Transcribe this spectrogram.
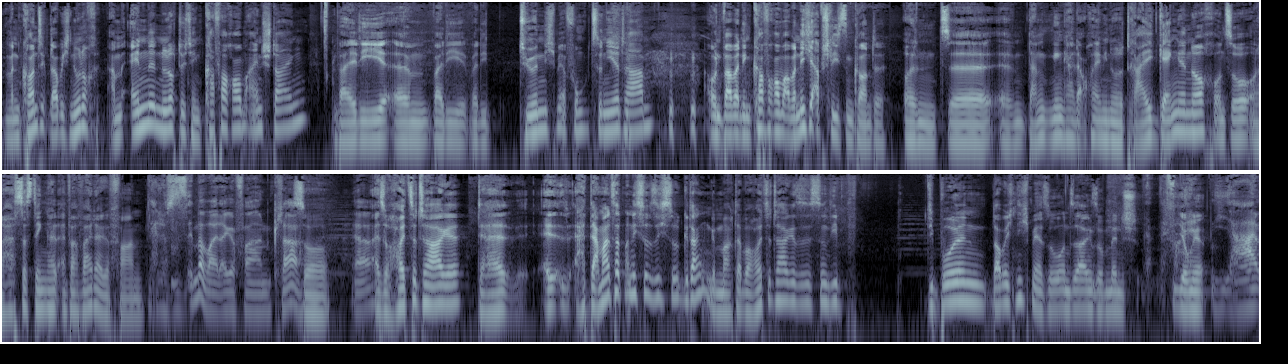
man konnte, glaube ich, nur noch am Ende nur noch durch den Kofferraum einsteigen, weil die, ähm, weil die, weil die Türen nicht mehr funktioniert haben und weil man den Kofferraum aber nicht abschließen konnte. Und äh, ähm, dann ging halt auch irgendwie nur drei Gänge noch und so und hast das Ding halt einfach weitergefahren. Ja, das ist immer weitergefahren, klar. So, Ja. also heutzutage, da, äh, damals hat man nicht so sich so Gedanken gemacht, aber heutzutage sind die die Bullen, glaube ich, nicht mehr so und sagen so, Mensch, Junge, Ja,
